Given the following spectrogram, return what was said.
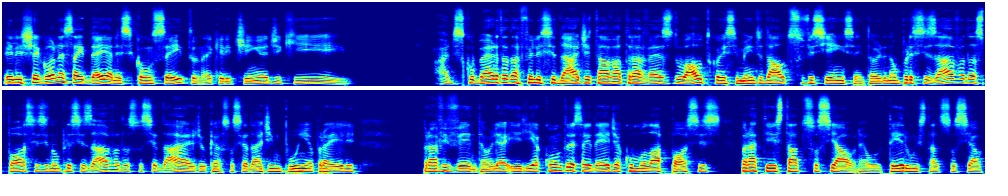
ele chegou nessa ideia, nesse conceito, né? Que ele tinha de que a descoberta da felicidade estava através do autoconhecimento e da autossuficiência. Então ele não precisava das posses e não precisava da sociedade, o que a sociedade impunha para ele para viver. Então ele, ele ia contra essa ideia de acumular posses para ter status social, né, ou ter um status social.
